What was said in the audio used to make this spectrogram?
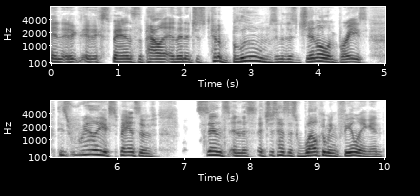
and it, it expands the palette, and then it just kind of blooms into this gentle embrace. These really expansive synths, and this it just has this welcoming feeling, and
